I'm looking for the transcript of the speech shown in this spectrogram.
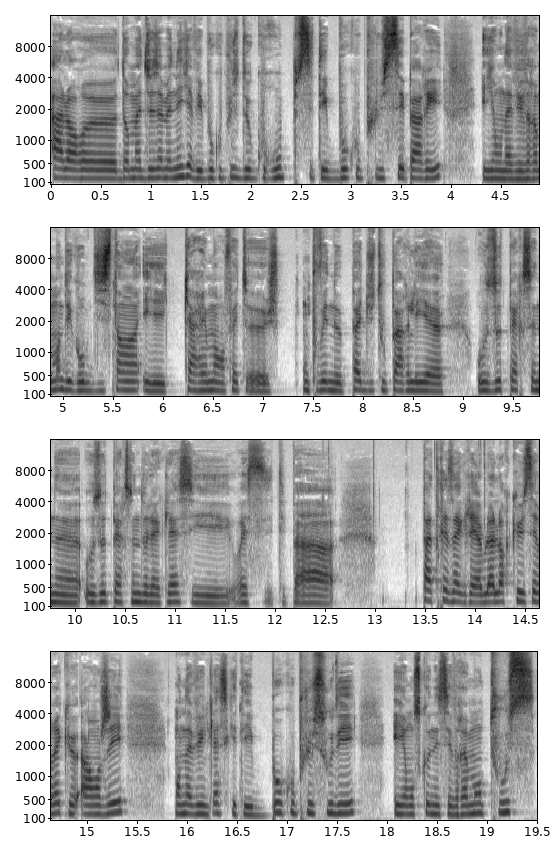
Alors, euh, dans ma deuxième année, il y avait beaucoup plus de groupes, c'était beaucoup plus séparé, et on avait vraiment des groupes distincts, et carrément, en fait, euh, je- on pouvait ne pas du tout parler euh, aux autres personnes, euh, aux autres personnes de la classe, et ouais, c'était pas pas très agréable. Alors que c'est vrai qu'à Angers, on avait une classe qui était beaucoup plus soudée, et on se connaissait vraiment tous.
